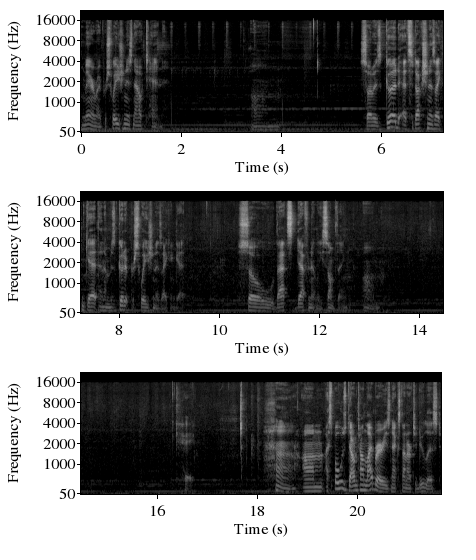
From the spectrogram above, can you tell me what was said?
there, my persuasion is now 10. Um, so I'm as good at seduction as I can get, and I'm as good at persuasion as I can get. So that's definitely something. Um, okay. Huh. Um, I suppose downtown library is next on our to-do list.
